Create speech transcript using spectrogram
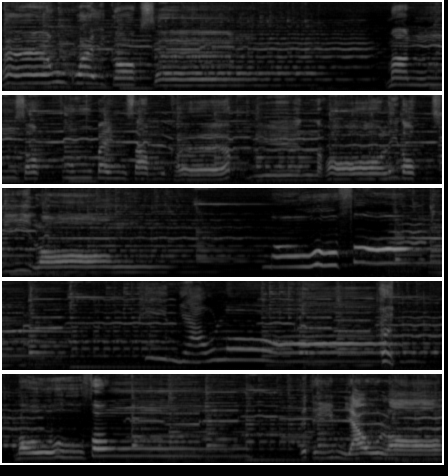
響歸閣上，問屬夫兵心卻緣何你獨似狼？無風，一點有浪？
